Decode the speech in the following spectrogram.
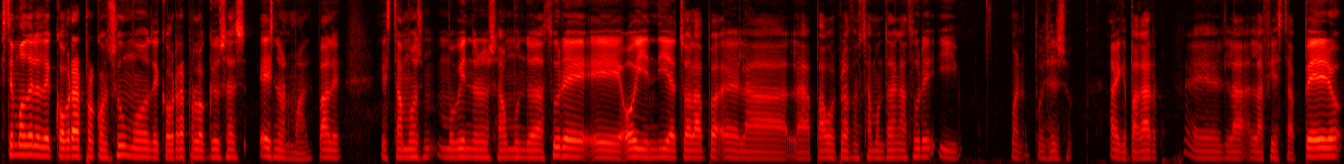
este modelo de cobrar por consumo, de cobrar por lo que usas, es normal, ¿vale? Estamos moviéndonos a un mundo de Azure. eh, hoy en día toda eh, la- la Power Platform está montada en Azure y, bueno, pues eso, hay que pagar eh, la, fiesta. Pero,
